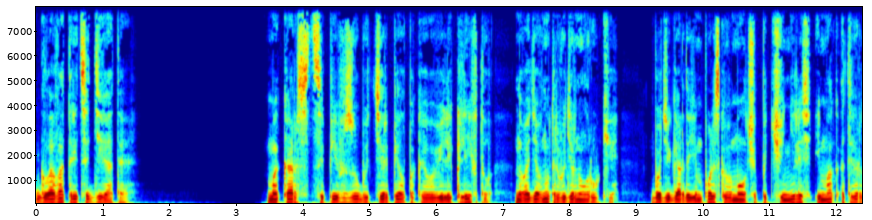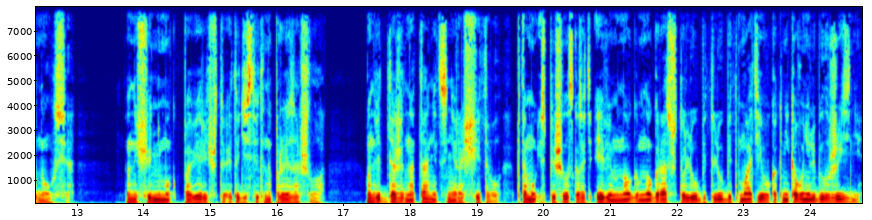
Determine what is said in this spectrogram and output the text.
Глава 39. Макар, сцепив зубы, терпел, пока его вели к лифту, но, войдя внутрь, выдернул руки. Бодигарды Емпольского молча подчинились, и Мак отвернулся. Он еще не мог поверить, что это действительно произошло. Он ведь даже на танец не рассчитывал, потому и спешил сказать Эви много-много раз, что любит, любит мать его, как никого не любил в жизни.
